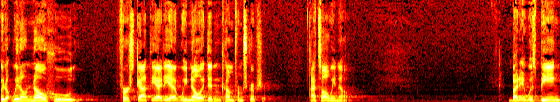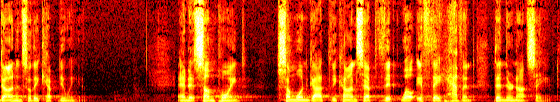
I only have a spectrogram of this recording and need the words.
We don't, we don't know who first got the idea. We know it didn't come from Scripture. That's all we know. But it was being done, and so they kept doing it. And at some point, someone got the concept that, well, if they haven't, then they're not saved.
